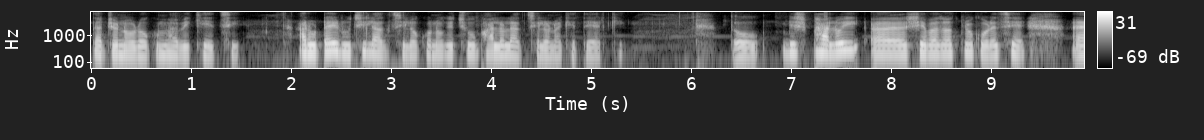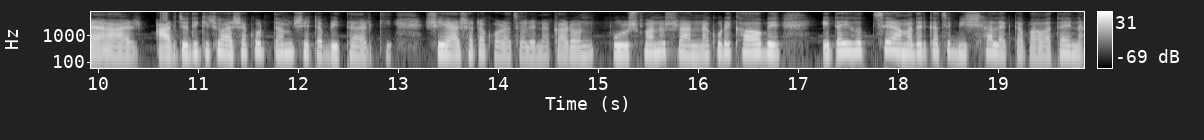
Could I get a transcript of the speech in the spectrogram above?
তার জন্য ওরকমভাবে খেয়েছি। আর ওটাই রুচি লাগছিল, কোনো কিছু ভালো লাগছিল না খেতে আর কি। তো বেশ ভালোই সেবা যত্ন করেছে আর আর যদি কিছু আশা করতাম সেটা বৃথা আর কি। সেই আশাটা করা চলে না, কারণ পুরুষ মানুষ রান্না করে খাওয়াবে, এটাই হচ্ছে আমাদের কাছে বিশাল একটা পাওয়া, তাই না?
